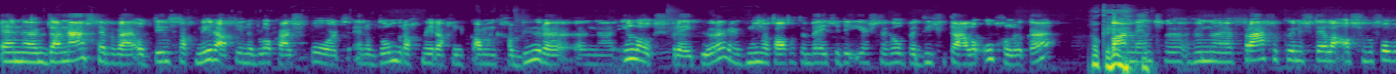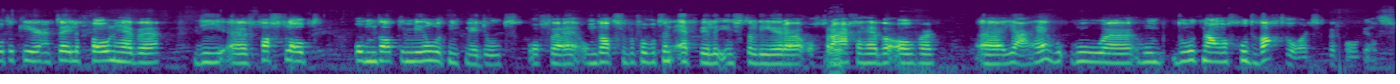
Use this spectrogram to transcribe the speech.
En eh, daarnaast hebben wij op dinsdagmiddag in de Blokhuispoort en op donderdagmiddag in Kamming-Gaburen een inloopspreekuur. Ik noem dat altijd een beetje de eerste hulp bij digitale ongelukken. Waar mensen hun vragen kunnen stellen als ze bijvoorbeeld een keer een telefoon hebben die eh, vastloopt omdat de mail het niet meer doet. Of eh, omdat ze bijvoorbeeld een app willen installeren of vragen hebben over eh, ja, hè, hoe, hoe, eh, hoe doe ik nou een goed wachtwoord bijvoorbeeld.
